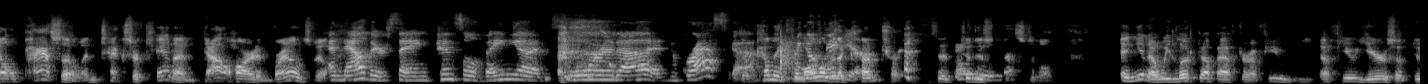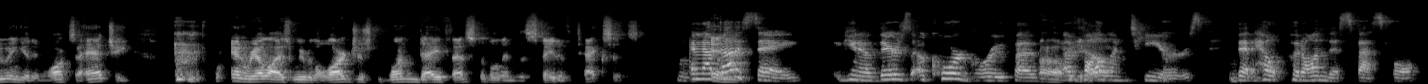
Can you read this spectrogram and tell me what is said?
El Paso and Texarkana and Dalhart and Brownsville. And now they're saying Pennsylvania and Florida and Nebraska. They're coming from all over the country to, to this festival and you know we looked up after a few a few years of doing it in Waxahachie and realized we were the largest one day festival in the state of Texas. Hmm. And I've got to say, you know, there's a core group of, oh, of yeah. volunteers that help put on this festival.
